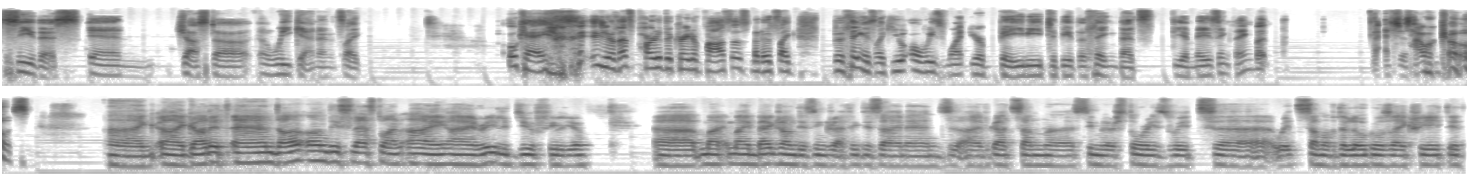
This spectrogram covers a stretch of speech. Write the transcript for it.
see this in just a, a weekend. And it's like, okay. You know that's part of the creative process but it's like the thing is like you always want your baby to be the thing that's the amazing thing but that's just how it goes. I, I got it. And on, on, this last one i i really do feel you. Uh, my, my background is in graphic design and i've got some uh, similar stories with uh, with some of the logos i created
